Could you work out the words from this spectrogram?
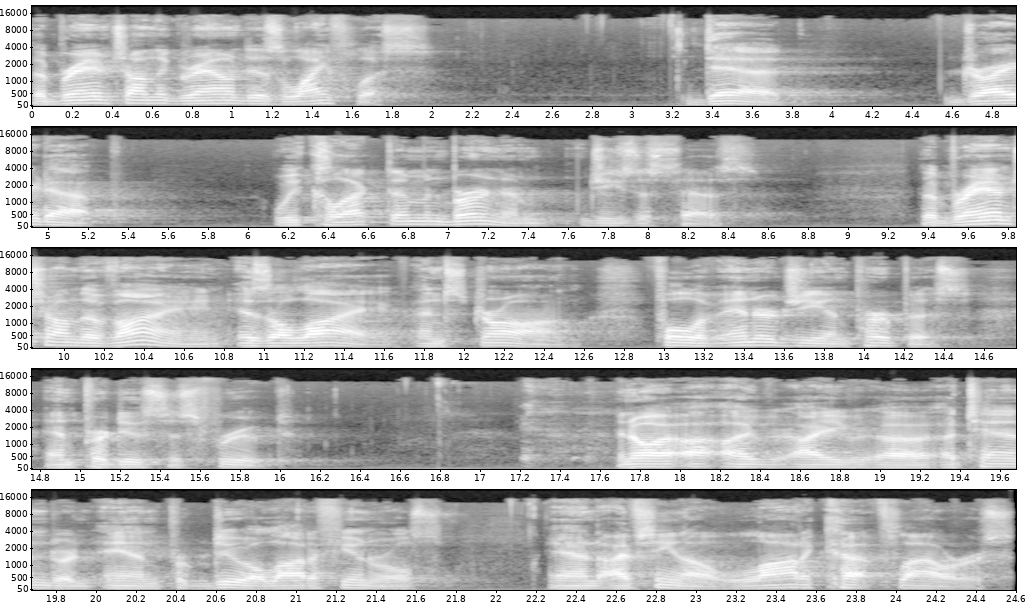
The branch on the ground is lifeless, dead, dried up. We collect them and burn them, Jesus says. The branch on the vine is alive and strong, full of energy and purpose, and produces fruit. You know, I, I, I uh, attend or, and do a lot of funerals, and I've seen a lot of cut flowers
